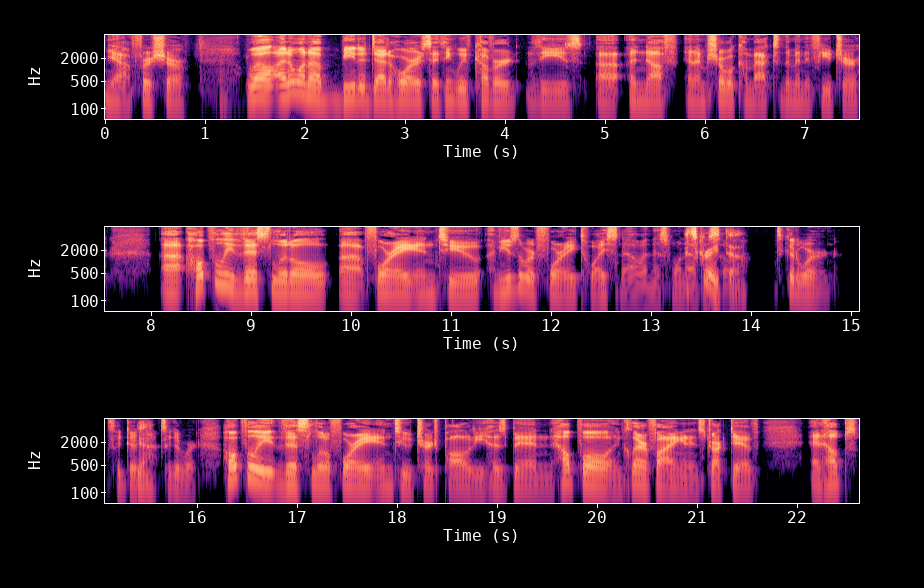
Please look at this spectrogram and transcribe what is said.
Yeah, for sure. Well, I don't want to beat a dead horse. I think we've covered these uh, enough, and I'm sure we'll come back to them in the future. Uh, hopefully, this little uh, foray into I've used the word foray twice now in this one. It's episode. great though. It's a good word. It's a good. Yeah. It's a good word. Hopefully, this little foray into church polity has been helpful and clarifying and instructive, and helps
